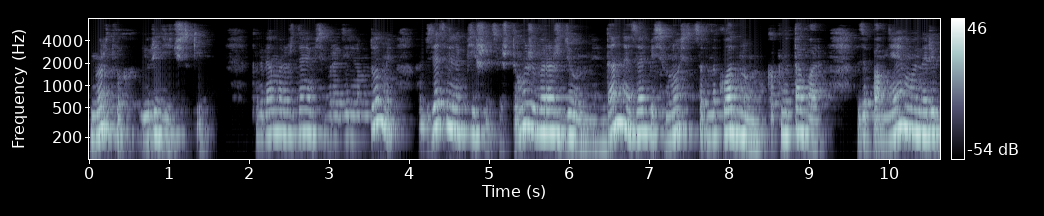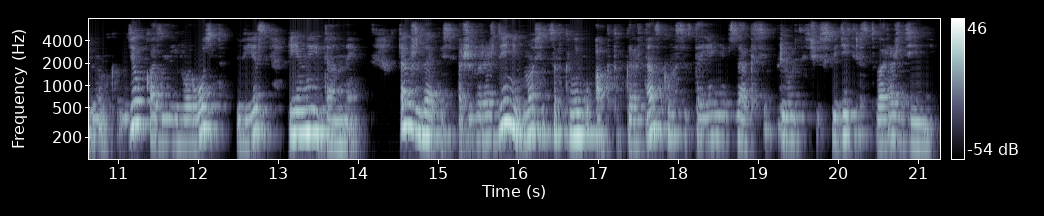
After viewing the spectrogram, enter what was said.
мертвых юридически. Когда мы рождаемся в родильном доме, обязательно пишется, что мы живорожденные. Данная запись вносится в накладную, как на товар, заполняемую на ребенка, где указан его рост, вес и иные данные. Также запись о живорождении вносится в книгу актов гражданского состояния в ЗАГСе при выдаче свидетельства о рождении.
